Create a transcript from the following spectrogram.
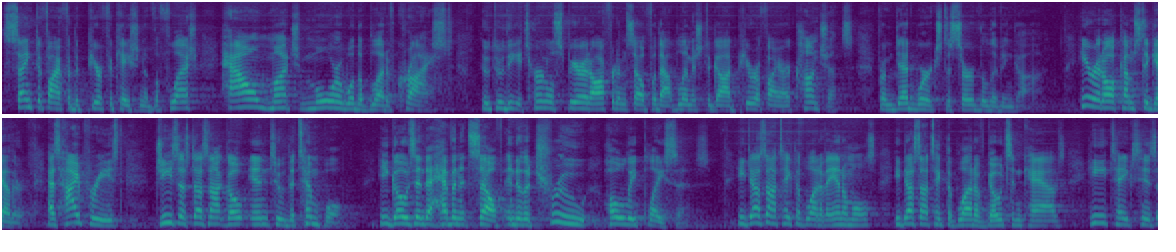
sanctify for the purification of the flesh, how much more will the blood of Christ, who through the eternal Spirit offered himself without blemish to God, purify our conscience from dead works to serve the living God? Here it all comes together. As high priest, Jesus does not go into the temple. He goes into heaven itself, into the true holy places. He does not take the blood of animals, he does not take the blood of goats and calves. He takes his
